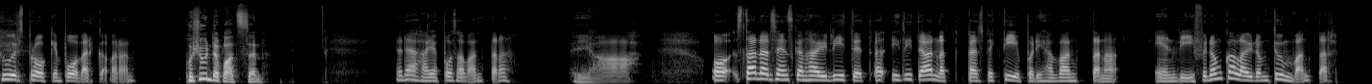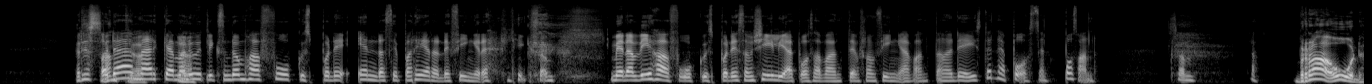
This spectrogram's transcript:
hur språken påverkar varandra. På sjunde platsen. Det där har jag på savanterna. Ja. Och standardsvenskan har ju lite, ett, ett lite annat perspektiv på de här vantarna än vi, för de kallar ju dem tumvantar. Är det sant? och där ja? märker man ja. ut, liksom, de har fokus på det enda separerade fingret. Liksom. Medan vi har fokus på det som skiljer på savanten från fingervantarna. Det är just den här påsen, påsan. Som, Bra ord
